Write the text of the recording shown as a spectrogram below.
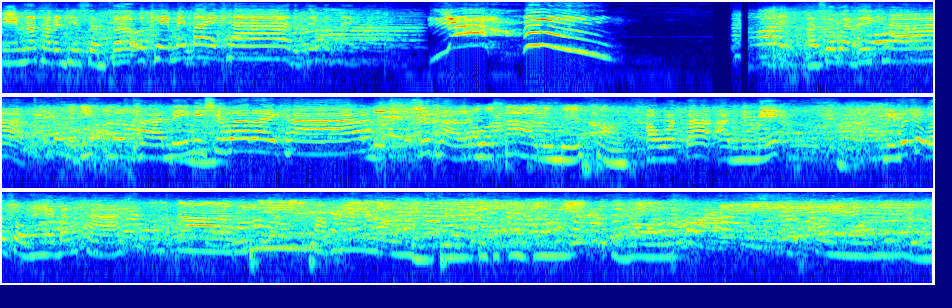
มิมนะคะ เป็นพรีเซนเตอร์ โอเคไม่บายค่ะ เดี๋ยวเจอกันใหม่ค่ะอะสวัสดีค่ะ สวัสดีค่ะฐานนี้มีชื่อว่าอะไรคะชื่อฐานอะไรอวตารอนิเมะค่ะ อวตารอนิเมะ มีวัตถุประสงค์ยังไงบ้างคะ การที่ทำให้เราเห็นเป็นกิจกรรมอนิเมะของในละครหนัง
